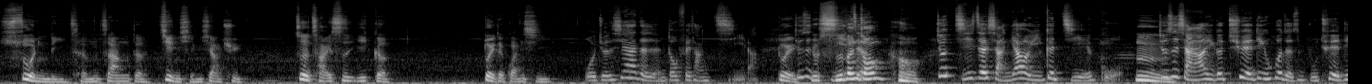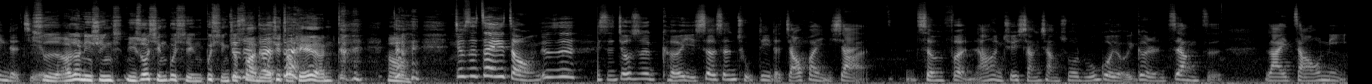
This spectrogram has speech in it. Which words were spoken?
顺理成章的进行下去，这才是一个对的关系。我觉得现在的人都非常急啦，对，就是十分钟，就急着想要一个结果，嗯，就是想要一个确定或者是不确定的结果。是，而且你行，你说行不行？不行就算了，我去找别人。对，对，就是这一种，就是其实就是可以设身处地的交换一下身份，然后你去想想说，如果有一个人这样子。来找你，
